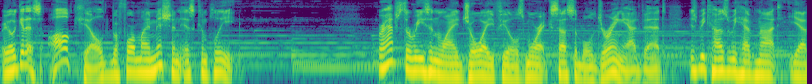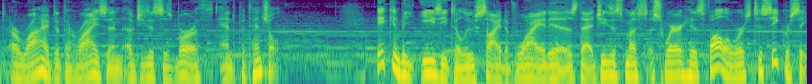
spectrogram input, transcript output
or you'll get us all killed before my mission is complete. Perhaps the reason why joy feels more accessible during Advent is because we have not yet arrived at the horizon of Jesus' birth and potential. It can be easy to lose sight of why it is that Jesus must swear his followers to secrecy.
